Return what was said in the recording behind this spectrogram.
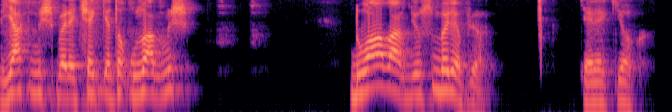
Yatmış böyle çek yata uzanmış. Dua var diyorsun böyle yapıyor. Cık, gerek yok.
